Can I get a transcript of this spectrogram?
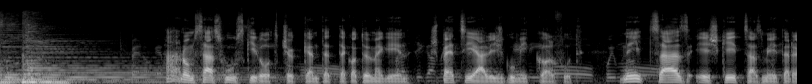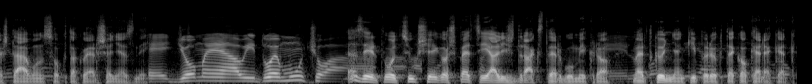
sudor. 320 kilót csökkentettek a tömegén, speciális gumikkal fut. 400 és 200 méteres távon szoktak versenyezni. Ezért volt szükség a speciális dragster gumikra, mert könnyen kipörögtek a kerekek.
